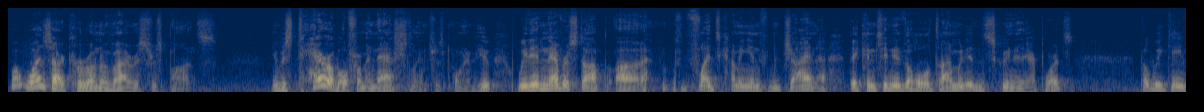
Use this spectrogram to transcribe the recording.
What was our coronavirus response? It was terrible from a national interest point of view. We didn't ever stop uh, flights coming in from China. They continued the whole time. We didn't screen at airports. But we gave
